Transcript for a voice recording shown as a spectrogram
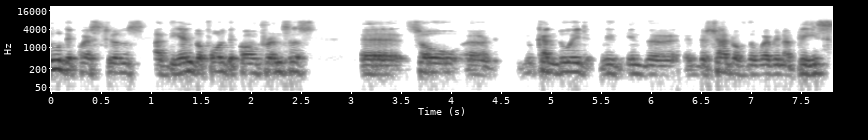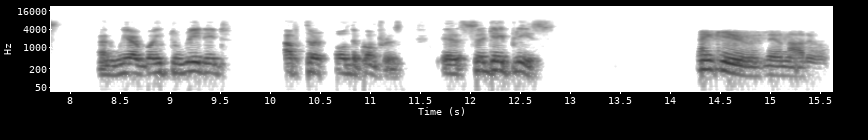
do the questions at the end of all the conferences. Uh, so uh, you can do it with, in the, the chat of the webinar, please. And we are going to read it after all the conference. Uh, Sergej, please. Thank you, Leonardo.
